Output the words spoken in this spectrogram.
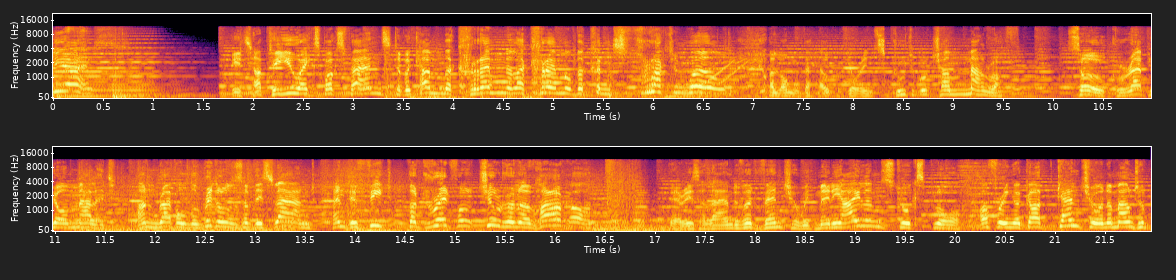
yes! It's up to you, Xbox fans, to become the creme de la creme of the construction world, along with the help of your inscrutable chum Malroth. So grab your mallet, unravel the riddles of this land, and defeat the dreadful children of Hargon. There is a land of adventure with many islands to explore, offering a gargantuan amount of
